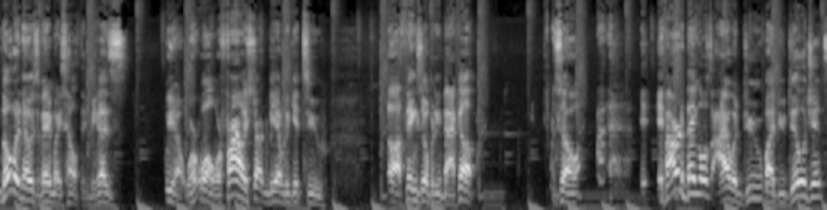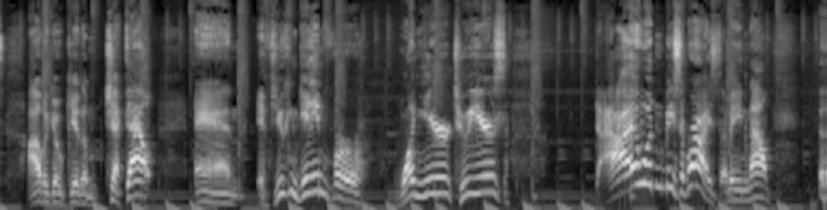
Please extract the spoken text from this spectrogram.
nobody knows if anybody's healthy because you know, we're, well, we're finally starting to be able to get to uh, things opening back up. So, if I were the Bengals, I would do my due diligence. I would go get them checked out, and if you can get him for one year, two years, I wouldn't be surprised. I mean, now the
